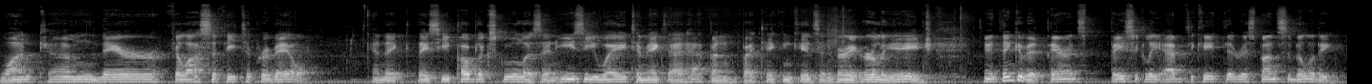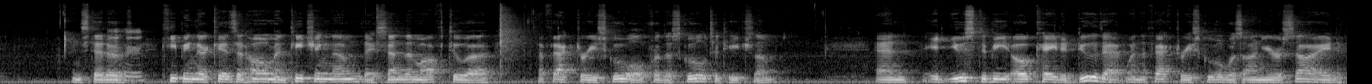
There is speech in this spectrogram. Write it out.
want um, their philosophy to prevail. And they, they see public school as an easy way to make that happen by taking kids at a very early age. And think of it parents basically abdicate their responsibility. Instead of keeping their kids at home and teaching them, they send them off to a, a factory school for the school to teach them. And it used to be okay to do that when the factory school was on your side.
